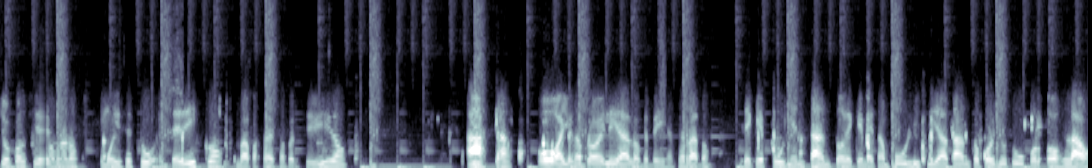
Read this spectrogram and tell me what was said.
yo considero, mano, como dices tú, este disco va a pasar desapercibido hasta, o hay una probabilidad, lo que te dije hace rato, de que publiquen tanto, de que metan publicidad tanto por YouTube, por todos lados,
